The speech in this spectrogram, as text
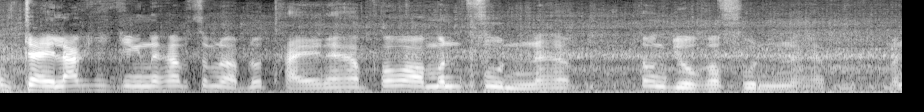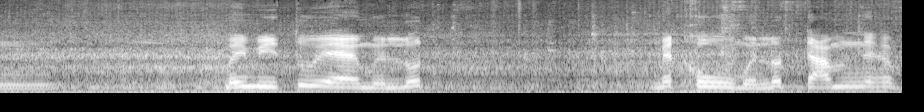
ต้องใจรักจริงๆนะครับสำหรับรถไถนะครับ เพราะว่ามันฝุ่นนะครับ ต้องอยู่กับฝุ่นนะครับ มันไม่มีตู้แอร์เหมือนรถแมคโครเหมือนรถดำนะครับ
